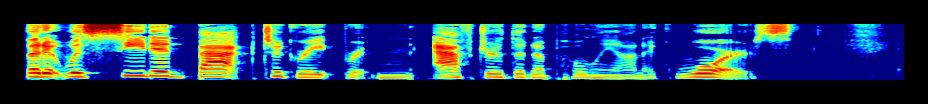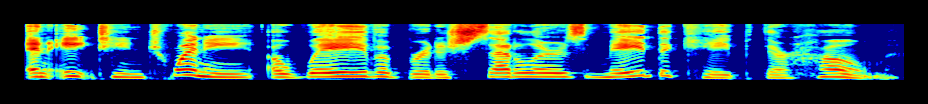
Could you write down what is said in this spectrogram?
but it was ceded back to Great Britain after the Napoleonic Wars. In 1820, a wave of British settlers made the Cape their home.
